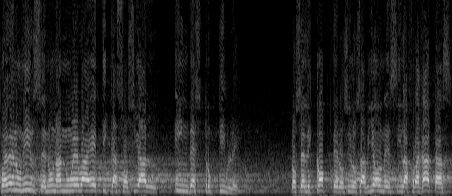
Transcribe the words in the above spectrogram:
pueden unirse en una nueva ética social indestructible. Los helicópteros y los aviones y las fragatas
